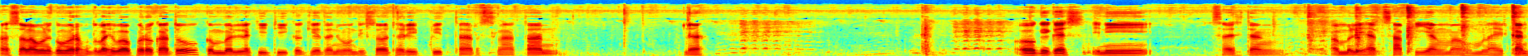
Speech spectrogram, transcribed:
Assalamualaikum warahmatullahi wabarakatuh. Kembali lagi di kegiatan Wong Desa dari Blitar Selatan. Nah. Oke guys. Ini saya sedang melihat sapi yang mau melahirkan.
